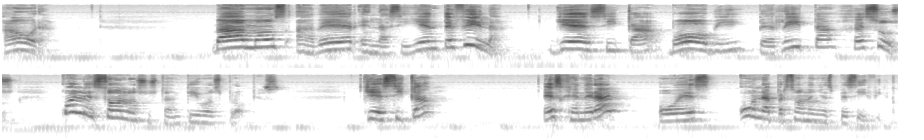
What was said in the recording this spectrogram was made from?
Ahora, Vamos a ver en la siguiente fila. Jessica, Bobby, Perrita, Jesús. ¿Cuáles son los sustantivos propios? Jessica, ¿es general o es una persona en específico?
